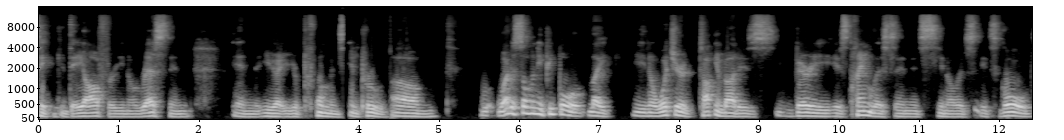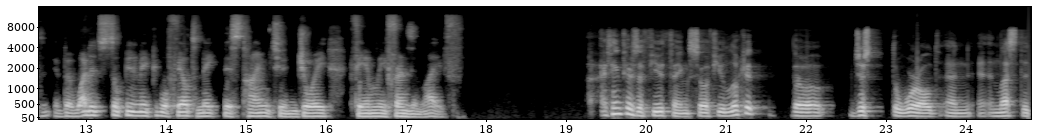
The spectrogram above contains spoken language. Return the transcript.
take a day off or you know rest and and you your performance improve. Um why do so many people like you know what you're talking about is very is timeless and it's you know it's it's gold. But why did so many people fail to make this time to enjoy family friends and life? I think there's a few things. So if you look at the just the world and unless the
